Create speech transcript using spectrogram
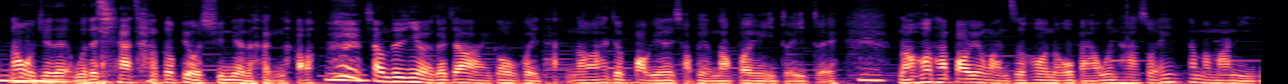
嗯，那我觉得我的家长都被我训练的很好，嗯，像最近有一个家长来跟我会谈，然后他就抱怨了小朋友，那抱怨一堆一堆，嗯，然后他抱怨完之后呢，我本来问他说，哎，欸，那妈妈你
